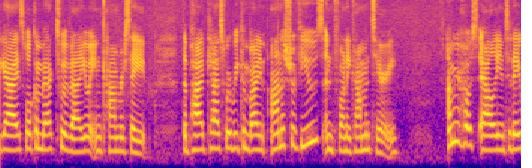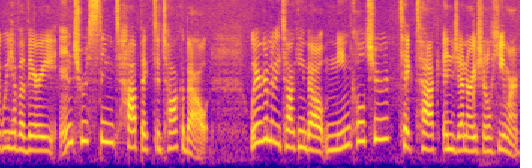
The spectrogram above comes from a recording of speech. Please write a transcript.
guys, welcome back to Evaluate and Conversate, the podcast where we combine honest reviews and funny commentary. I'm your host, Allie, and today we have a very interesting topic to talk about. We're going to be talking about meme culture, TikTok, and generational humor.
